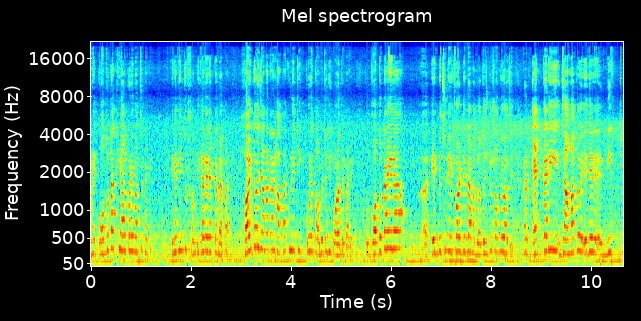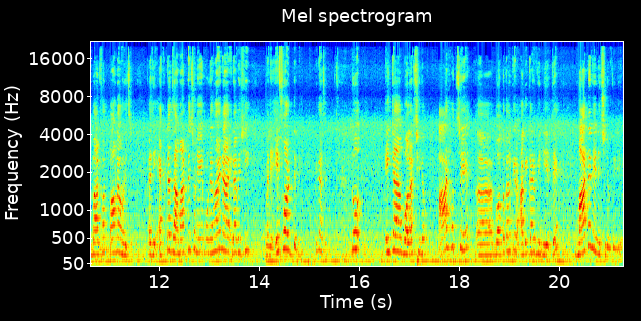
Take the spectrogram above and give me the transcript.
মানে কতটা খেয়াল করে বাচ্চাটাকে? এটা কিন্তু সত্যিকারের একটা ব্যাপার। হয়তো ওই জামাটার হাতা খুলে ঠিক করে তবে যদি পরাতে পারে। তো কতটা এরা এর পেছনে এফার্ট দেবে আমার যথেষ্ট সন্দেহ আছে। কারণ এক গাড়ি জামা তো এদের গিফট মারফত পাওনা হয়েছে। কাজে একটা জামার পেছনে মনে হয় না এরা বেশি মানে এফর্ট দেবে। ঠিক আছে? তো এইটা বলার ছিল। আর হচ্ছে গতকালকের আগেকার ভিডিওতে মাটন এনেছিল ভিডিও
